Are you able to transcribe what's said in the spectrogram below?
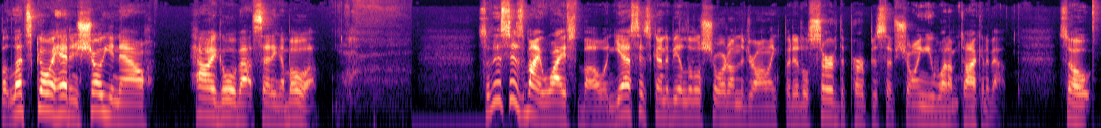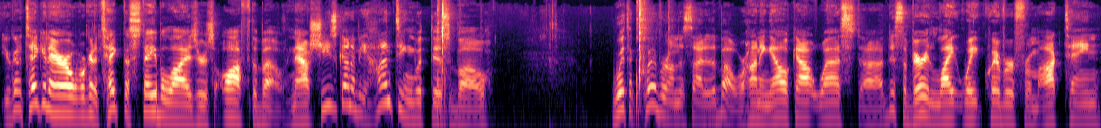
But let's go ahead and show you now how I go about setting a bow up. So this is my wife's bow, and yes, it's going to be a little short on the draw length, but it'll serve the purpose of showing you what I'm talking about. So you're going to take an arrow, we're going to take the stabilizers off the bow. Now she's going to be hunting with this bow with a quiver on the side of the bow. We're hunting elk out west, uh, is a very lightweight quiver from Octane.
